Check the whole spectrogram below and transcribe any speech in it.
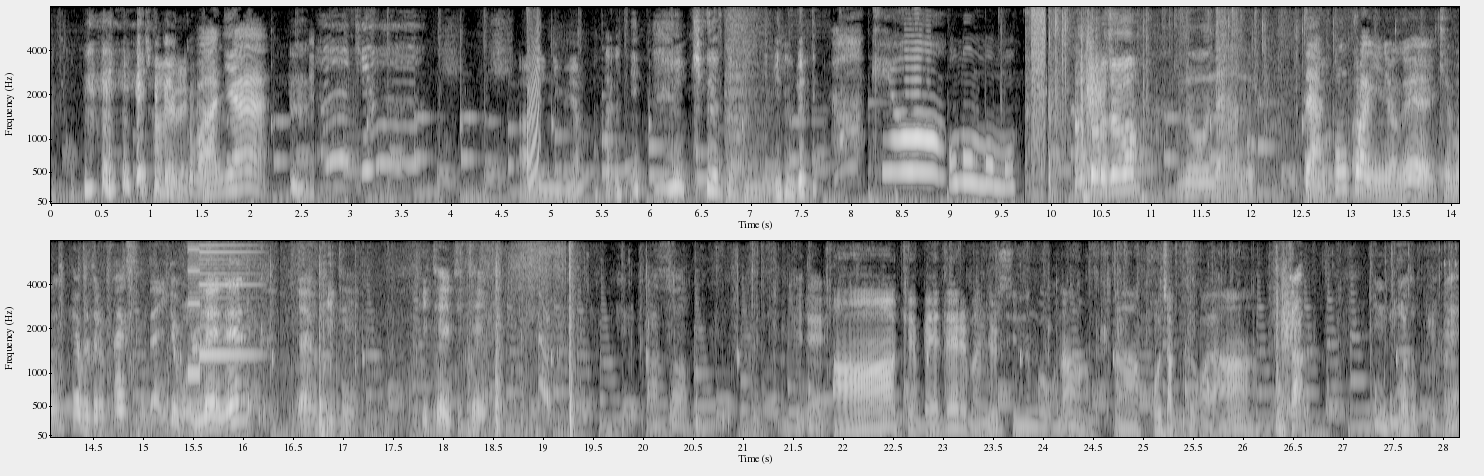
배꼽 참외 배꼽 아니야! 아리님이야? 아니 키네틱 빅님인데 귀여워. 어머머머. 안 떨어져 누나모 자 통크랑 인형을 개봉해보도록 하겠습니다 이게 원래는 야 이거 디테일 디테일 디테일 까서 여기를 아 걔 매대를 만들 수 있는 거구나 아 고작 그거야 고작? 그럼 뭐가 더 필요해?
